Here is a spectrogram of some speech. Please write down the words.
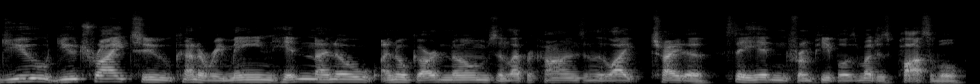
do you do you try to kind of remain hidden? I know I know garden gnomes and leprechauns and the like try to stay hidden from people as much as possible.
